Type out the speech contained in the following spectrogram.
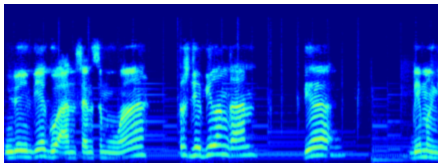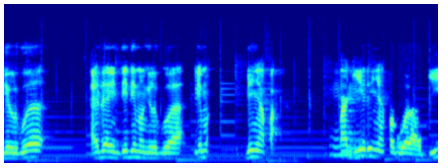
Udah intinya gue unsend semua terus dia bilang kan dia Hmm. dia manggil gue ada intinya dia manggil gue dia dia nyapa Hmm. pagi dia nyapa gue lagi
